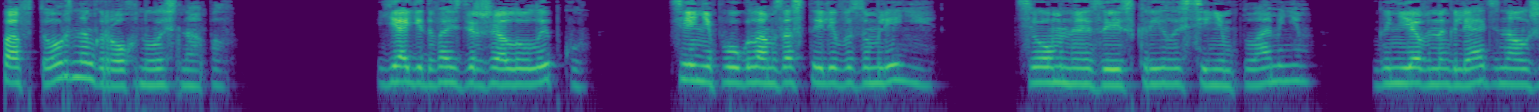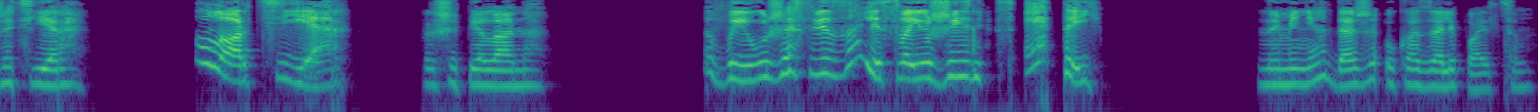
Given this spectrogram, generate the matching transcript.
повторно грохнулась на пол. Я едва сдержала улыбку, тени по углам застыли в изумлении, темная заискрилась синим пламенем, гневно глядя на лжетьера. «Лорд Тьер!» — прошипела она. «Вы уже связали свою жизнь с этой?» На меня даже указали пальцем.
